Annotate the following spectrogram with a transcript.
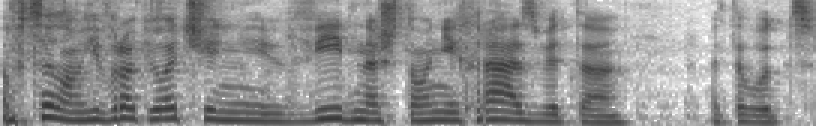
В целом в Европе очень видно, что у них развито это вот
